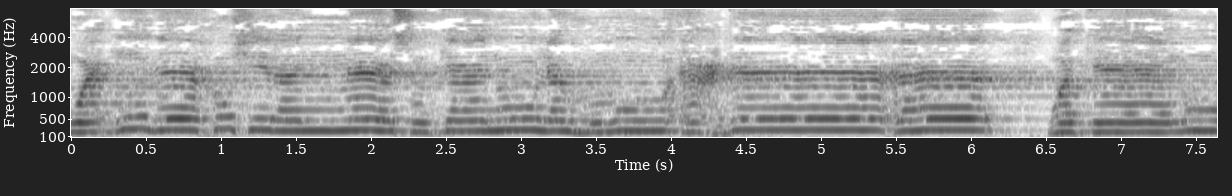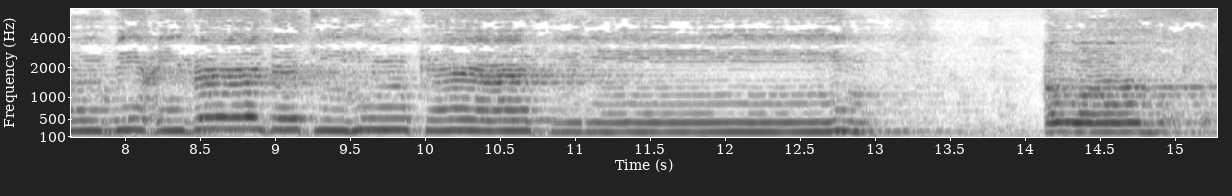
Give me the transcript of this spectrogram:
وإذا حشر الناس كانوا لهم أعداء وكانوا بعبادتهم كافرين. الله أكبر.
